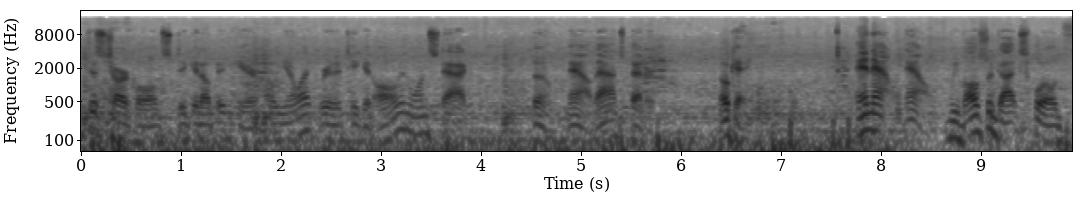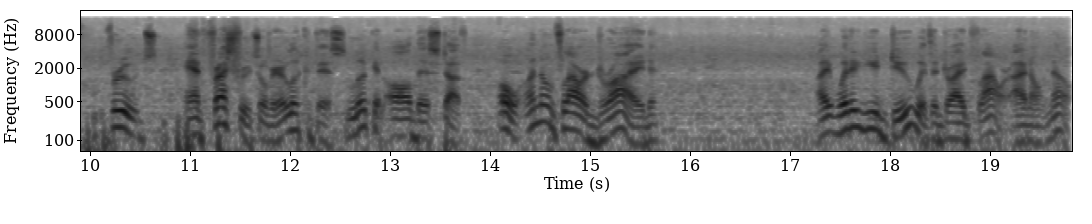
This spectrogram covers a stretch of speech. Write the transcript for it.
Take this charcoal and stick it up in here. Oh, you know what? We're going to take it all in one stack. Boom. Now, that's better. Okay. And now, now, we've also got spoiled fruits and fresh fruits over here. Look at this. Look at all this stuff. Oh, unknown flower dried. I, what did you do with the dried flower? I don't know.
